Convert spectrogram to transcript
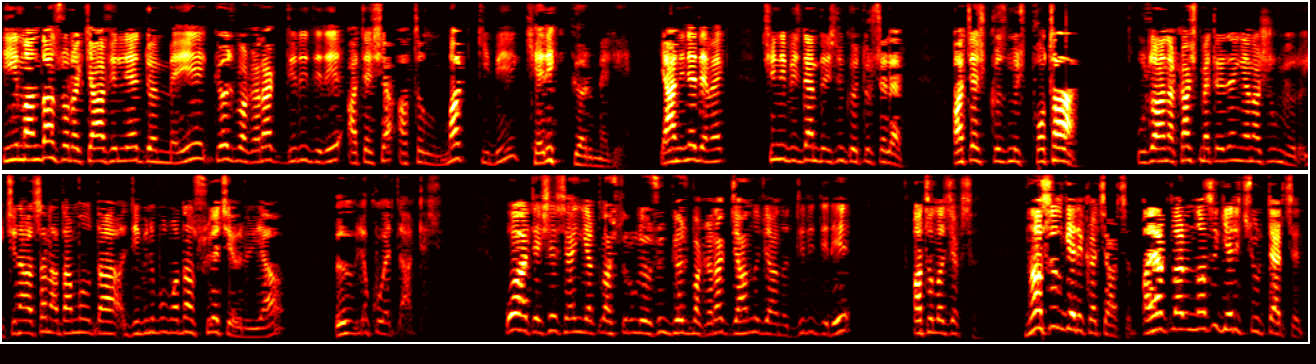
İmandan sonra kafirliğe dönmeyi göz bakarak diri diri ateşe atılmak gibi kerih görmeli. Yani ne demek? Şimdi bizden birisini götürseler, ateş kızmış pota, uzağına kaç metreden yanaşılmıyor. İçine alsan adamı da dibini bulmadan suya çevirir ya. Öyle kuvvetli ateş. Bu ateşe sen yaklaştırılıyorsun göz bakarak canlı canlı diri diri atılacaksın. Nasıl geri kaçarsın? Ayaklarını nasıl geri çürtersin?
